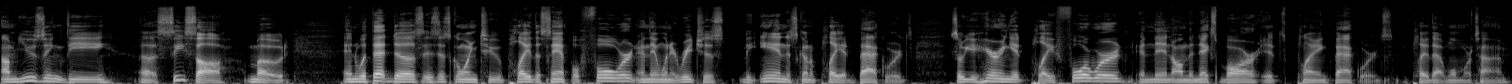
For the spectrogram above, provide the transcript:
I'm using the uh, seesaw mode, and what that does is it's going to play the sample forward, and then when it reaches the end, it's going to play it backwards. So you're hearing it play forward, and then on the next bar, it's playing backwards. Play that one more time.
